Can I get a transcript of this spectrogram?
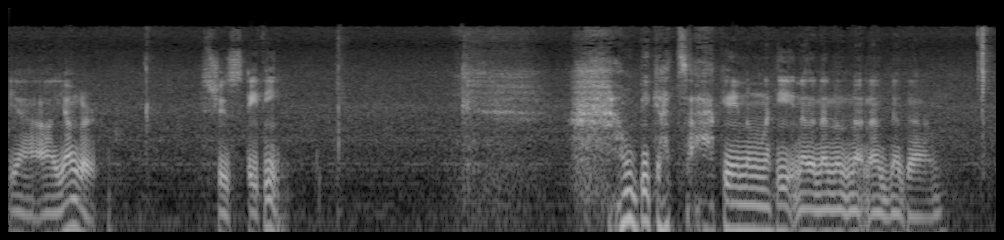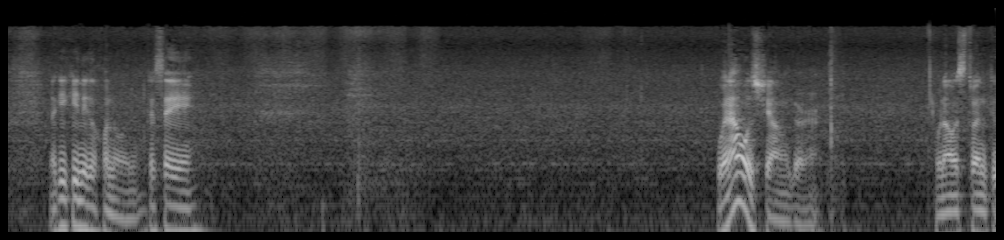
Yeah, uh, younger. She's 18. Ang bigat sa akin nung naki, nag, nag, nag, nag, nag, uh, nakikinig ako noon. Kasi, when I was younger, when I was 21,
